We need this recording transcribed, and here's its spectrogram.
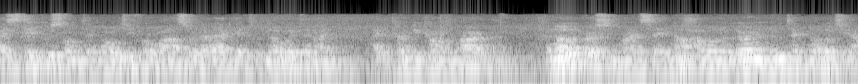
I stick to some technology for a while so that I get to know it and I, I can become a partner. Another person might say, no, I want to learn a new technology, I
